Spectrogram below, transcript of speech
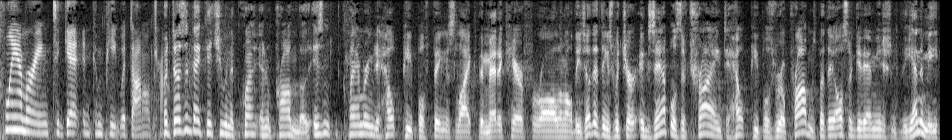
clamoring to get and compete with Donald Trump. But doesn't that get you in a, que- in a problem, though? Isn't clamoring to help people things like the Medicare for All and all these other things, which are examples of trying to help people's real problems, but they also give ammunition to the enemy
